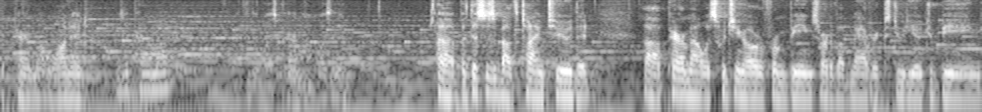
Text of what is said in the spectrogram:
that Paramount wanted. Was it Paramount? I think it was Paramount, wasn't it? Uh, but this was about the time, too, that uh, Paramount was switching over from being sort of a Maverick studio to being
